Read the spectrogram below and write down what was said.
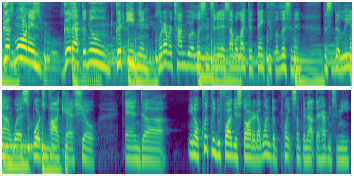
Good morning, good afternoon, good evening, whatever time you are listening to this. I would like to thank you for listening. This is the Leon West Sports Podcast Show. And, uh, you know, quickly before I get started, I wanted to point something out that happened to me.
